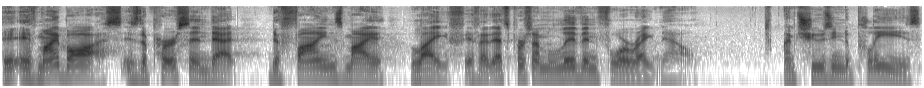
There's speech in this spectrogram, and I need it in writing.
If my boss is the person that defines my life, if that's the person I'm living for right now, I'm choosing to please,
